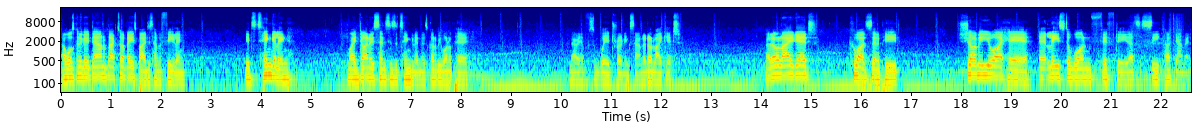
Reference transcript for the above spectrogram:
I was going to go down and back to our base, but I just have a feeling. It's tingling. My dino senses are tingling. There's got to be one up here. Now we have some weird droning sound. I don't like it. I don't like it. Quad centipede. Show me you are here. At least a 150. That's a C cut. Damn it.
